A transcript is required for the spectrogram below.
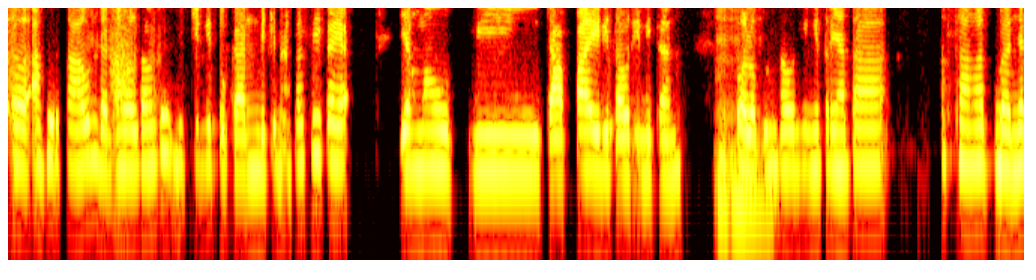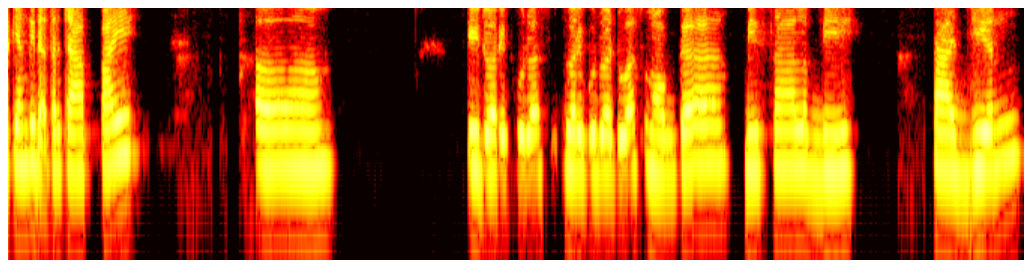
eh, akhir tahun dan awal tahun tuh bikin itu kan, bikin apa sih kayak yang mau dicapai di tahun ini kan. Mm-mm. Walaupun tahun ini ternyata sangat banyak yang tidak tercapai. Eh di 2022, 2022 semoga bisa lebih rajin,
